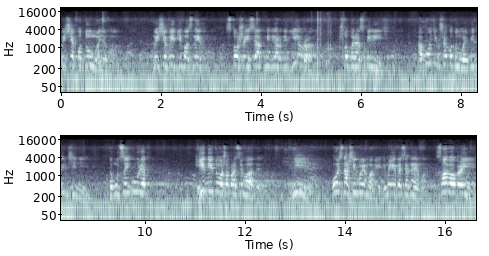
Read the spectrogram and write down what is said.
ми ще подумаємо, ми ще виб'ємо з них 160 мільярдів євро, щоб розпілити, а потім ще подумаємо, підемо чи ні. Тому цей уряд гідний того, щоб працювати. Ні. Ось наші вимоги, і ми їх досягнемо. Слава Україні!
